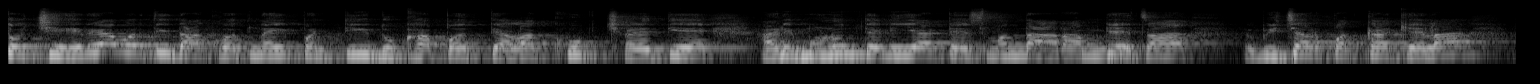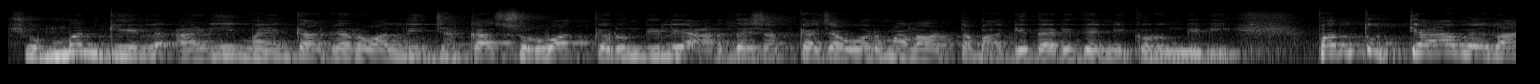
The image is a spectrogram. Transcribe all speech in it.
तो चेहऱ्यावरती दाखवत नाही पण ती दुखापत त्याला खूप छळते आणि म्हणून त्यांनी या टेस्टमधनं आराम घ्यायचा. विचार पक्का केला. शुभमन गिल आणि मयंक अगरवालनी झकास सुरुवात करून दिली. अर्धशतकाच्या वर मला वाटतं भागीदारी त्यांनी करून दिली. परंतु त्यावेळेला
